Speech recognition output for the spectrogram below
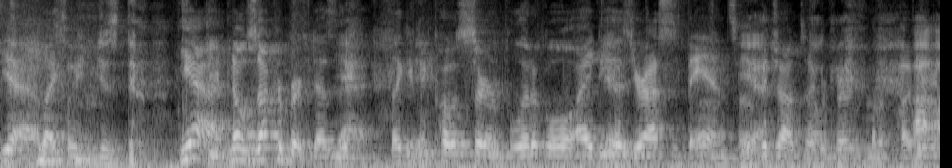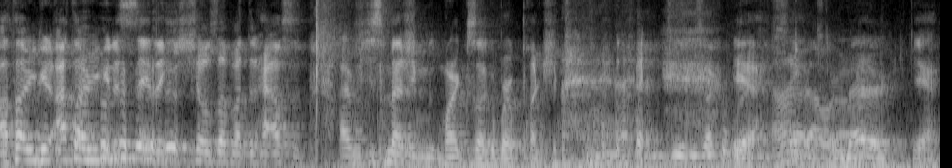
Yeah, like- so you can just. yeah, no, Zuckerberg does Yeah. that. Like if you post certain political ideas, Yeah. your ass is banned. So Yeah, good job, Zuckerberg, okay. motherfucker. I, I thought you were gonna, I thought you were gonna say that he shows up at the house. And I'm just imagining Mark Zuckerberg punching. Dude, Zuckerberg Yeah. I like that one better. Yeah,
